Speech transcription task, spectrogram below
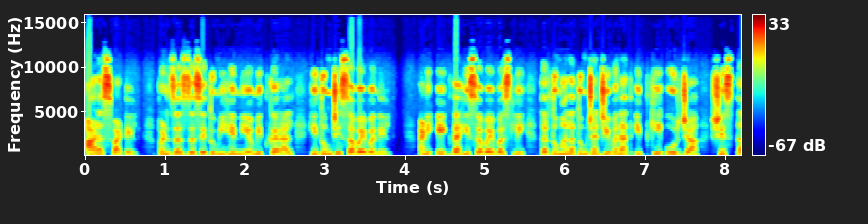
आळस वाटेल पण जसजसे तुम्ही हे नियमित कराल ही तुमची सवय बनेल. आणि एकदा ही सवय बसली तर तुम्हाला तुमच्या जीवनात इतकी ऊर्जा शिस्त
